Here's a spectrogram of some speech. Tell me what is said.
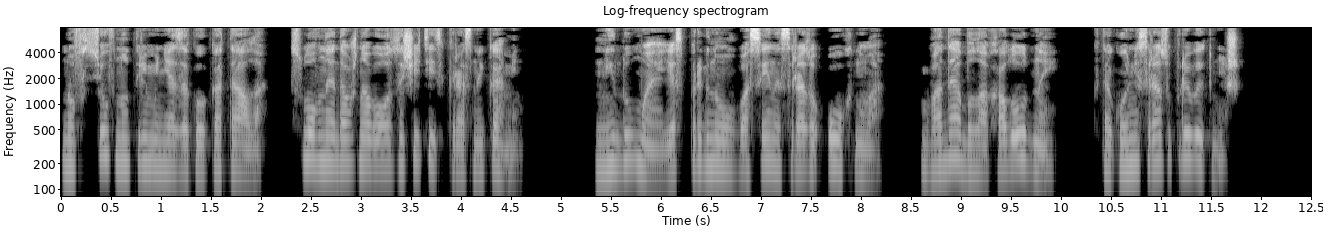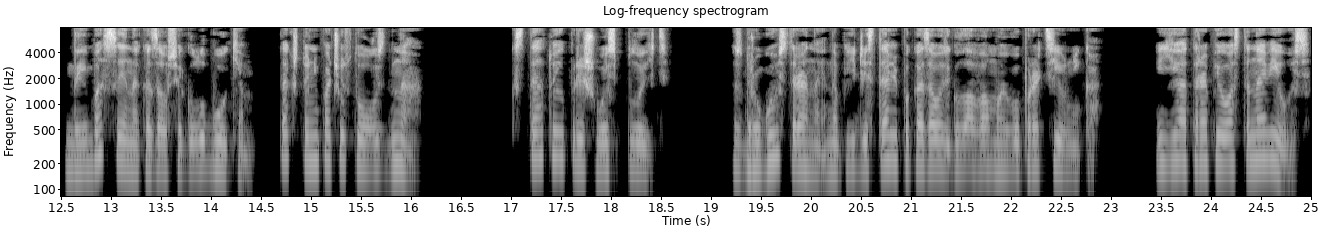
но все внутри меня заклокотало, словно я должна была защитить красный камень. Не думая, я спрыгнула в бассейн и сразу охнула. Вода была холодной, к такой не сразу привыкнешь. Да и бассейн оказался глубоким, так что не почувствовалось дна. К статуе пришлось плыть. С другой стороны, на пьедестале показалась голова моего противника. Я оторопела остановилась.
